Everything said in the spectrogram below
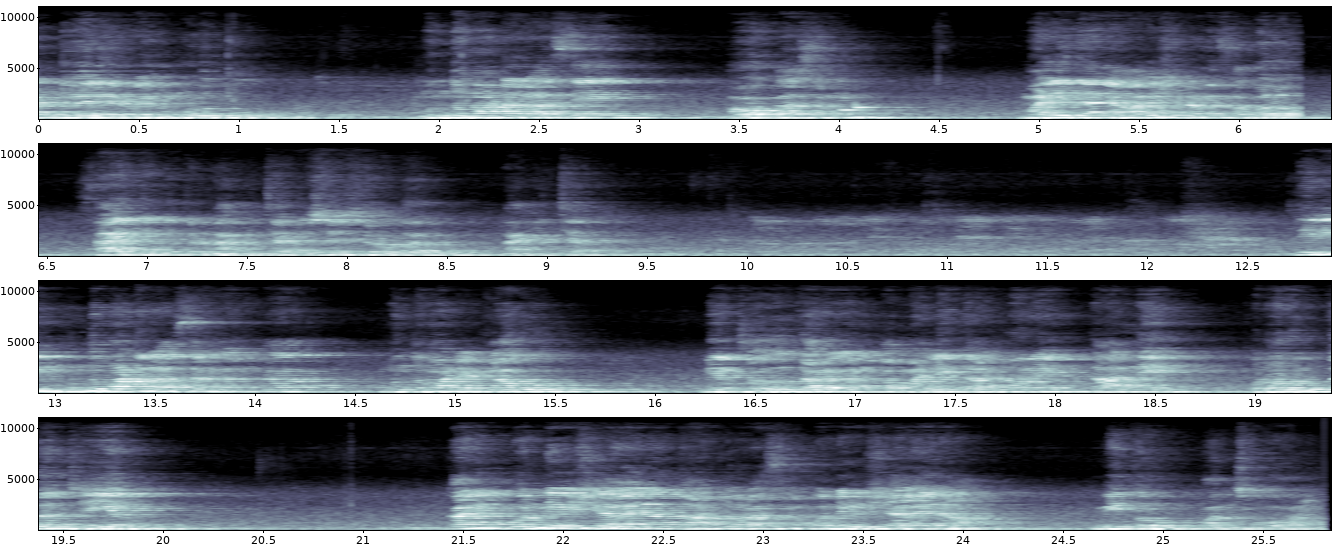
రెండు వేల ఇరవై మూడుకు ముందు మాట రాసే అవకాశము మళ్ళీ దాని ఆవిష్కరణ సభలో సాహిత్య మిత్రుడు నాకు ఇచ్చారు విశ్వేశ్వరరావు గారు నాకు ఇచ్చారు. దీనికి ముందు మాట రాశాను కనుక ముందు మాట ఎట్లాగో మీరు చదువుతారు కనుక మళ్ళీ దాంట్లోనే దాన్ని పునరుద్ధం చేయను. కానీ కొన్ని విషయాలైనా దాంట్లో మీతో పంచుకోవాలి.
